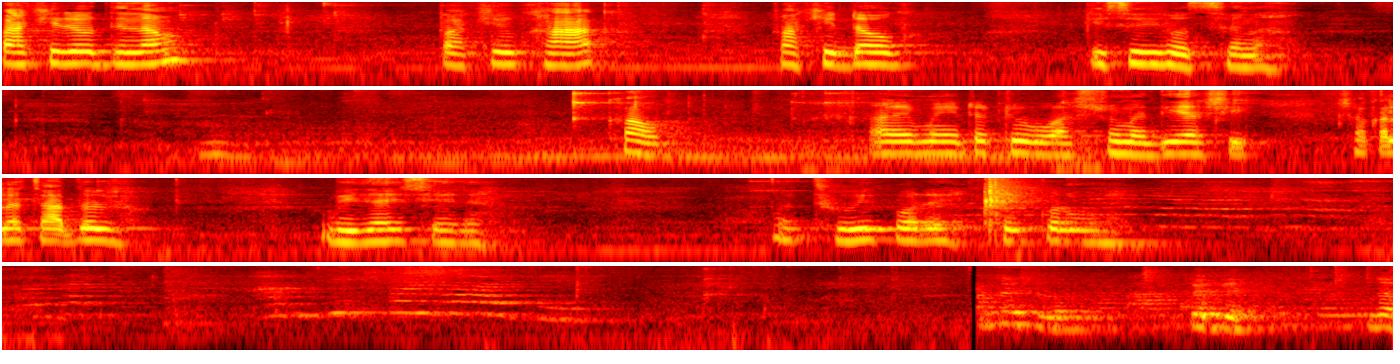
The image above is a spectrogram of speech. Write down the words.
পাখিরও দিলাম। পাখিও খাক। পাখিরটাও কিছুই হচ্ছে না। খাও। আর এই মেয়েটা একটু ওয়াশরুমে দিয়ে আসি। সকালে চাদর ভিজাইছে ধুই পরে ঠিক করব। না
